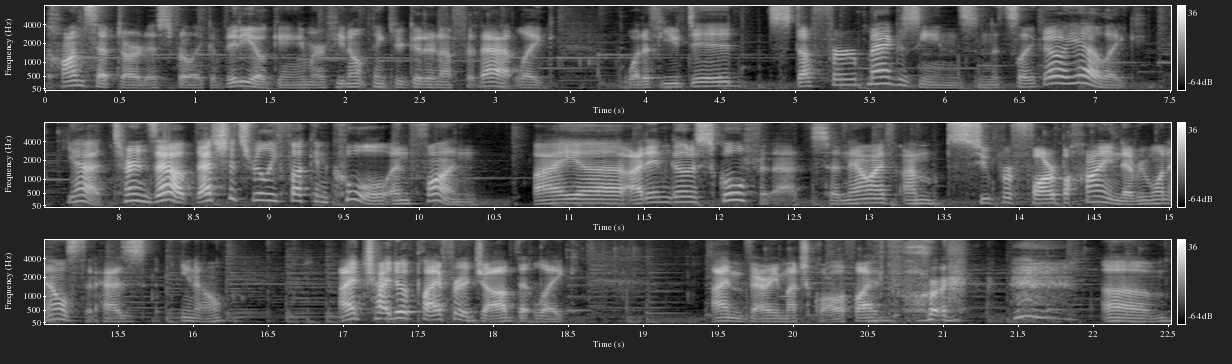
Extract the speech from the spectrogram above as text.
concept artist for like a video game or if you don't think you're good enough for that like what if you did stuff for magazines? And it's like oh yeah like yeah turns out that shit's really fucking cool and fun. I uh, I didn't go to school for that, so now i am super far behind everyone else that has you know. I tried to apply for a job that like I'm very much qualified for, um,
